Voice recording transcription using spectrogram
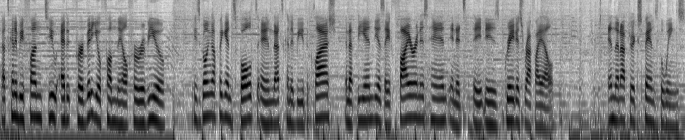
That's going to be fun to edit for a video thumbnail for review. He's going up against Volt, and that's going to be the clash. And at the end, he has a fire in his hand, and it's, it is Greatest Raphael. And then after expands the wings.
